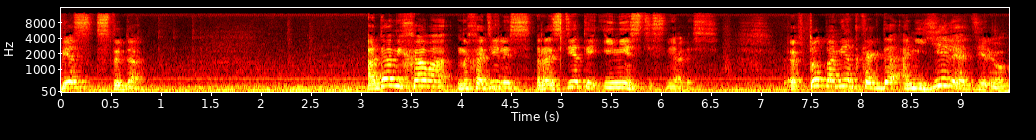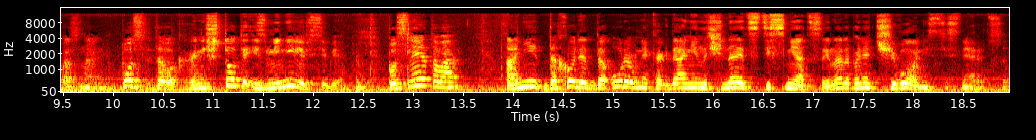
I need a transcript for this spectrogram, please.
без стыда. Адам и Хава находились раздеты и не стеснялись. В тот момент, когда они ели от дерева познания, после того, как они что-то изменили в себе, после этого они доходят до уровня, когда они начинают стесняться, и надо понять, чего они стесняются.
